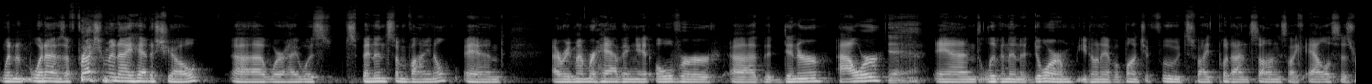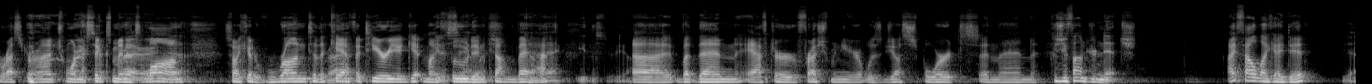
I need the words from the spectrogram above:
When when i was a freshman i had a show uh, where i was spinning some vinyl and i remember having it over uh, the dinner hour Yeah. and living in a dorm you don't have a bunch of food so i'd put on songs like alice's restaurant 26 minutes right, long yeah. so i could run to the cafeteria get my Get food and sandwich, come back eat in the studio. Uh, but then after freshman year, it was just sports, and then Because you found your niche. I felt like I did. Yeah.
